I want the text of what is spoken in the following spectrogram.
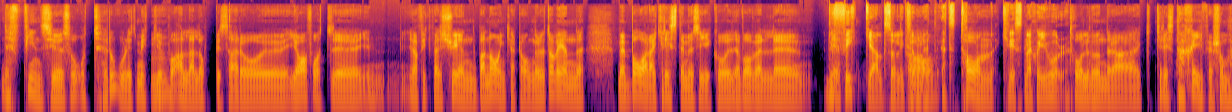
det finns ju så otroligt mycket Mm. på alla loppisar och eh, jag har fått, eh, jag fick väl 21 banankartonger utav en med bara kristen musik och det var väl eh, Du ett- fick alltså liksom Ja. ett, ett ton kristna skivor 1200 kristna skivor som,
